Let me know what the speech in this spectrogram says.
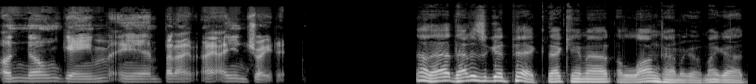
unknown game, and but I I, I enjoyed it. No, that that is a good pick. That came out a long time ago. My God,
